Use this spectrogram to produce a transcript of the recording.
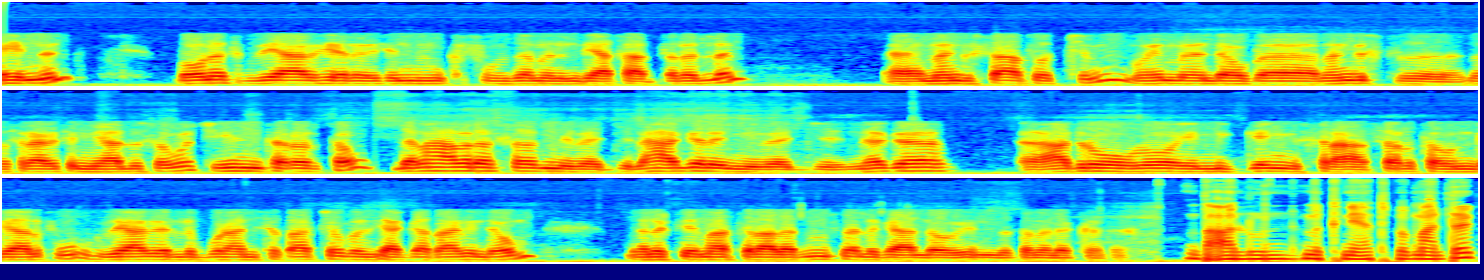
ይህንን በእውነት እግዚአብሔር ይህንን ክፉ ዘመን እንዲያሳጥርልን መንግስታቶችም ወይም እንደው በመንግስት መስሪያ ቤት ያሉ ሰዎች ይህን ተረድተው ለማህበረሰብ የሚበጅ ለሀገር የሚበጅ ነገ አድሮ ውሎ የሚገኝ ስራ ሰርተው እንዲያልፉ እግዚአብሔር ልቡና እንዲሰጣቸው በዚህ አጋጣሚ እንደውም መልእክቴን ማስተላለፍ እንፈልጋለሁ። ይህን በተመለከተ በዓሉን ምክንያት በማድረግ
